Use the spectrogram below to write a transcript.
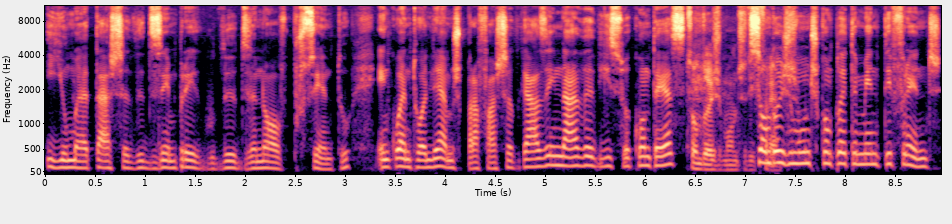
e uma taxa de desemprego desemprego de 19%, enquanto olhamos para a faixa de Gaza e nada disso acontece. São dois mundos diferentes. São dois mundos completamente diferentes.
